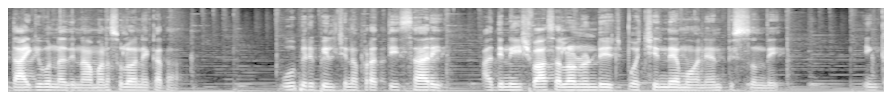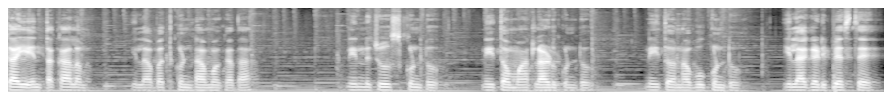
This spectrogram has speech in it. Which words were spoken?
దాగి ఉన్నది నా మనసులోనే కదా. ఊపిరి పీల్చిన ప్రతిసారి అది నీ శ్వాసలో నుండి వచ్చిందేమో అని అనిపిస్తుంది. ఇంకా ఎంతకాలం ఇలా బతుకుంటామో కదా. నిన్ను చూసుకుంటూ నీతో మాట్లాడుకుంటూ నీతో నవ్వుకుంటూ ఇలా గడిపేస్తే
